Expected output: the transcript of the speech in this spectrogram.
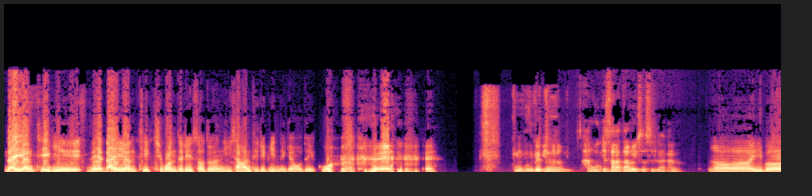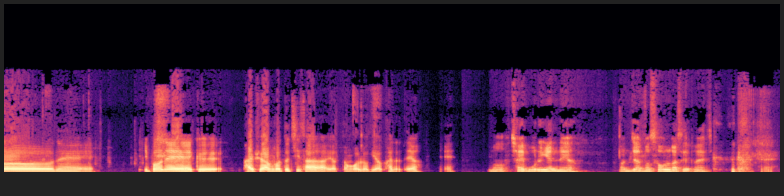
나이언틱이 내 나이언틱 직원들이 써둔 이상한 드립이 있는 경우도 있고 예. 그럼 이게 모르겠다. 그럼 한국 기사가 따로 있었을라나? 어 이번에 이번에 그 발표한 것도 지사였던 걸로 기억하는데요. 뭐 잘 모르겠네요. 언제 한번 서울 가서 해봐야지.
